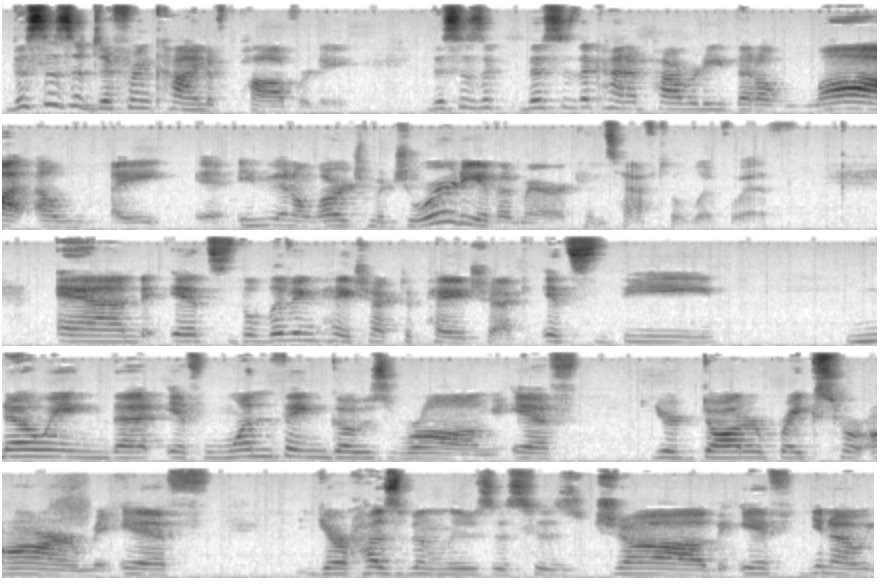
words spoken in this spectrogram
This is a different kind of poverty. This is a this is the kind of poverty that a lot a, a even a large majority of Americans have to live with and it's the living paycheck to paycheck it's the knowing that if one thing goes wrong if your daughter breaks her arm if your husband loses his job if you know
